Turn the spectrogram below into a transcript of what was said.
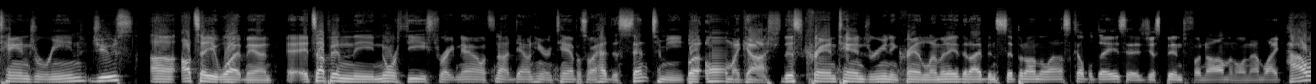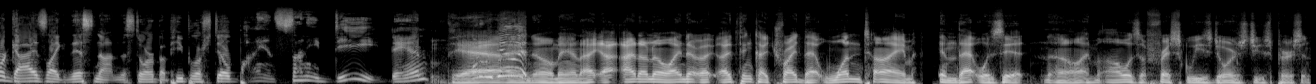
tangerine juice. Uh, I'll tell you what, man, it's up in the Northeast right now. It's not down here in Tampa, so I had this sent to me. But oh my gosh, this cran tangerine and cran lemonade that I've been sipping on the last couple days has just been phenomenal. And I'm like, how are guys like this not in the store, but people are still buying Sunny D, Dan? Yeah, we I know, man. I, I I don't know. I know. I, I think I tried that one time, and that was it. No, I'm always a fresh squeezed orange juice person.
